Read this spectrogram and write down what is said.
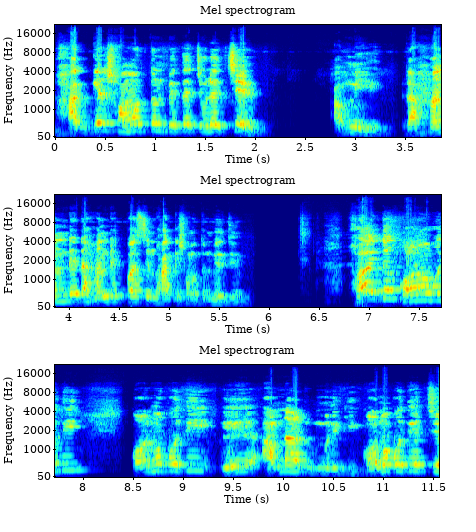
ভাগ্যের সমর্থন পেতে চলেছেন আপনি। এটা হান্ড্রেড হান্ড্রেড পার্সেন্ট ভাগ্যের সমর্থন পেয়েছেন। হয়তো কর্মপতি কর্মপতি আপনার মানে কি, কর্মপতি হচ্ছে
